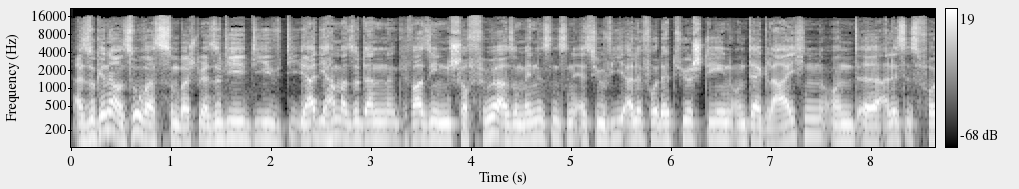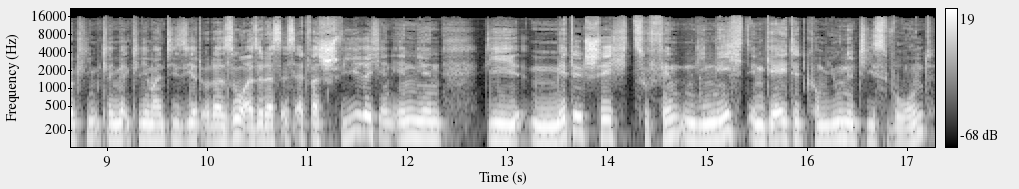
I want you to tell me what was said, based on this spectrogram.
also genau, sowas zum Beispiel. Also die, die, die, ja, die haben also dann quasi einen Chauffeur, also mindestens ein SUV, alle vor der Tür stehen und dergleichen und äh, alles ist voll klimatisiert oder so. Also das ist etwas schwierig in Indien, die Mittelschicht zu finden, die nicht in gated Communities wohnt.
